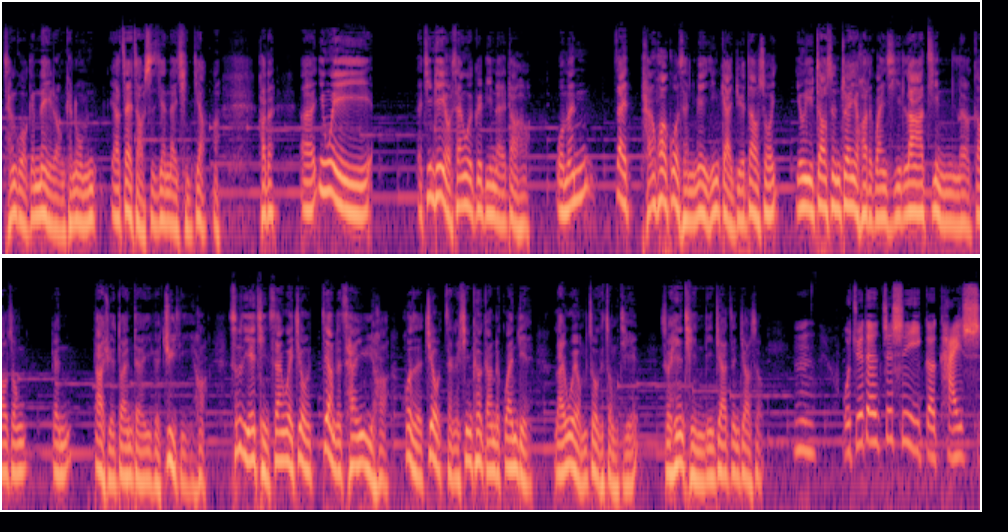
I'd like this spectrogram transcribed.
成果跟内容，可能我们要再找时间来请教啊。好的，呃，因为今天有三位贵宾来到哈，我们在谈话过程里面已经感觉到说，由于招生专业化的关系，拉近了高中跟大学端的一个距离哈，是不是也请三位就这样的参与哈，或者就整个新课纲的观点来为我们做个总结？首先，请林家珍教授。嗯，我觉得这是一个开始。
